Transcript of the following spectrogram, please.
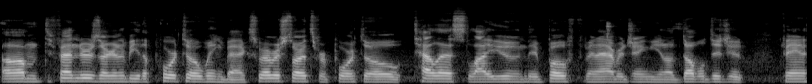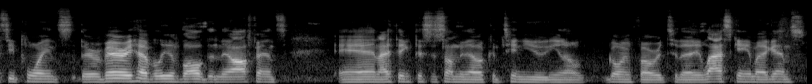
um, defenders are going to be the Porto wingbacks. Whoever starts for Porto, Telles, Layun, they've both been averaging you know double-digit fantasy points. They're very heavily involved in the offense, and I think this is something that'll continue you know going forward today. Last game against.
